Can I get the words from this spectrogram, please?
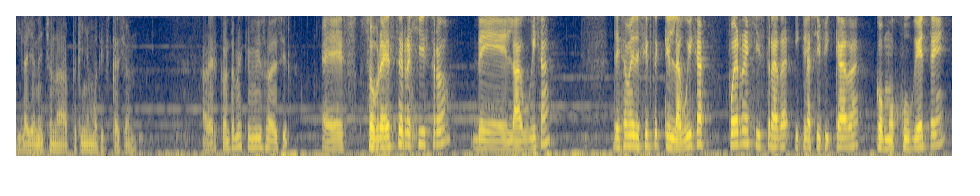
y le hayan hecho una pequeña modificación. A ver, cuéntame, ¿qué me ibas a decir? sobre este registro de la Ouija, déjame decirte que la Ouija fue registrada y clasificada como juguete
